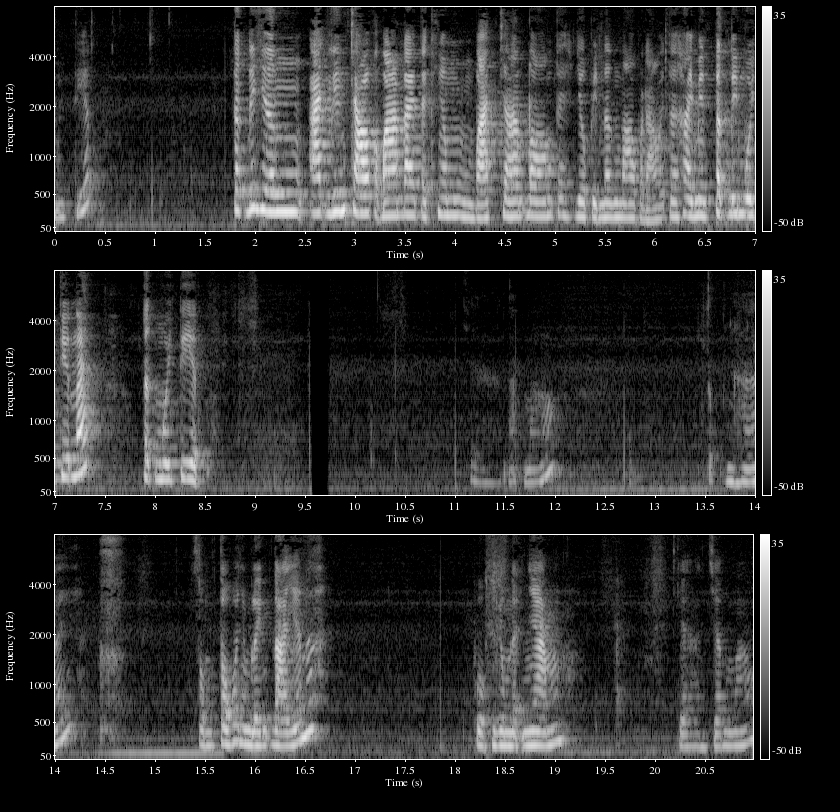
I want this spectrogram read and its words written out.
មួយទៀតទឹកនេះយើងអាចលាងចោលក៏បានដែរតែខ្ញុំមិនបាច់ច្រើនដងទេយកពីនឹងមកបដ ாய் ទៅហើយមានទឹកនេះមួយទៀតណាទឹកមួយទៀតមកទុក ហើយសុំទោសខ្ញុំលេងដៃណាពួកខ្ញុំអ្នកញ៉ាំចាអញ្ចឹងមក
